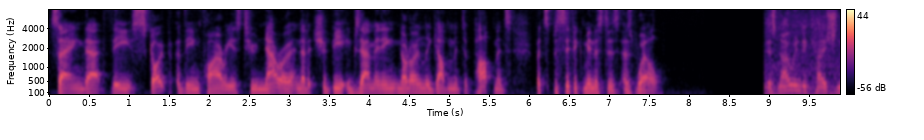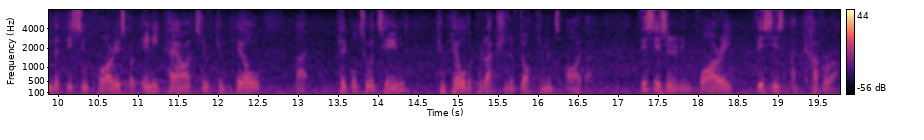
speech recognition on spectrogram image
saying that the scope of the inquiry is too narrow and that it should be examining not only government departments but specific ministers as well. There's no indication that this inquiry has got any power to compel uh, people to attend, compel the production of documents either. This isn't an inquiry, this is a cover up.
